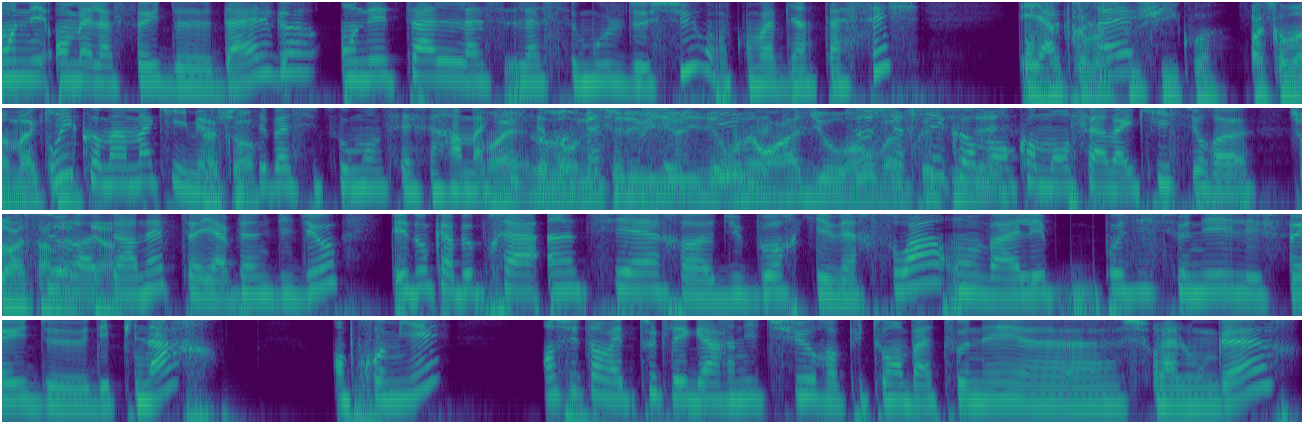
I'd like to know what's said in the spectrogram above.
on est, on met la feuille d'algue, on étale la, semoule dessus, donc on va bien tasser. Et en fait, comme un sushi, quoi. Pas comme un maki. Oui, comme un maki, mais je ne sais pas si tout le monde sait faire un maki. on essaie de visualiser, on est en radio. Hein, chercher comment, comment on fait un maki sur, euh, sur, Internet, il y a plein de vidéos. Et donc, à peu près à un tiers euh, du bord qui est vers soi, on va aller positionner les feuilles d'épinards en premier. Ensuite, on va mettre toutes les garnitures plutôt en bâtonnet euh, sur la longueur.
